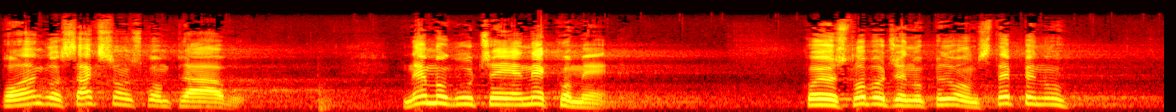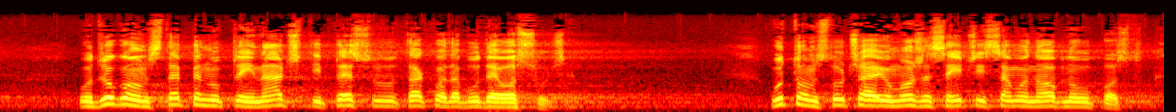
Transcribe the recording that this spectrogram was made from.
Po anglosaksonskom pravu nemoguće je nekome ko je oslobođen u prvom stepenu u drugom stepenu preinačiti presudu tako da bude osuđen. U tom slučaju može se ići samo na obnovu postupka.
